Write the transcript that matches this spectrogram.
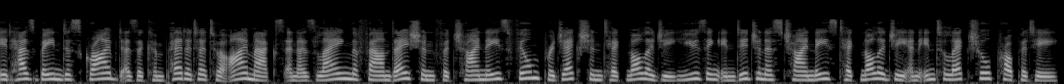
It has been described as a competitor to IMAX and as laying the foundation for Chinese film projection technology using indigenous Chinese technology and intellectual property.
